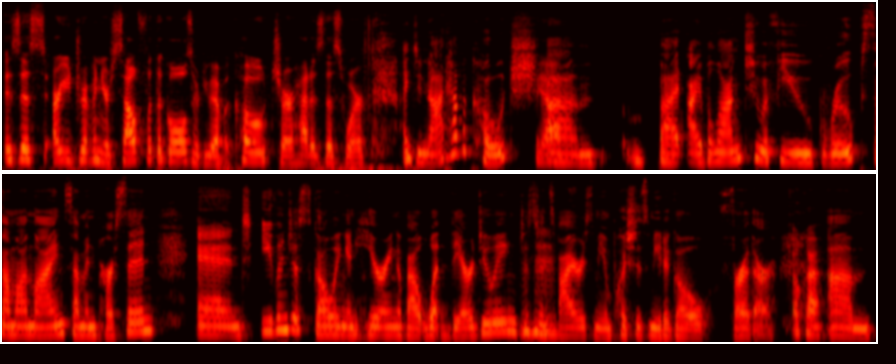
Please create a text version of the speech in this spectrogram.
is this? Are you driven yourself with the goals, or do you have a coach, or how does this work? I do not have a coach. Yeah. Um, but I belong to a few groups, some online, some in person. And even just going and hearing about what they're doing just mm-hmm. inspires me and pushes me to go further. Okay. Um,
